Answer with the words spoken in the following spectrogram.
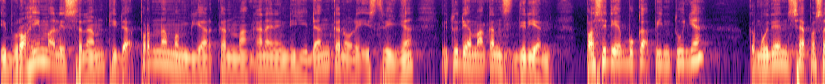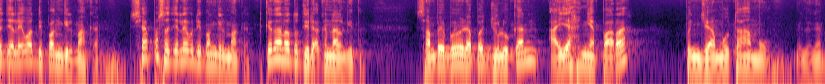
Ibrahim alaihissalam tidak pernah membiarkan makanan yang dihidangkan oleh istrinya itu dia makan sendirian. Pasti dia buka pintunya, kemudian siapa saja lewat dipanggil makan. Siapa saja lewat dipanggil makan. Kenal atau tidak kenal gitu. Sampai beliau dapat julukan ayahnya para penjamu tamu, gitu kan.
